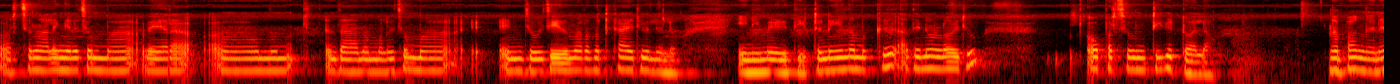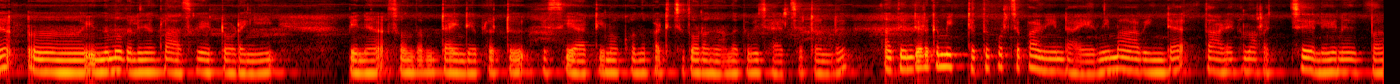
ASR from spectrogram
കുറച്ച് നാളിങ്ങനെ ചുമ്മാ വേറെ ഒന്നും എന്താ നമ്മൾ ചുമ്മാ എൻജോയ് ചെയ്ത് നടന്നിട്ട് കാര്യമില്ലല്ലോ. ഇനിയും എഴുതിയിട്ടുണ്ടെങ്കിൽ നമുക്ക് അതിനുള്ള ഒരു ഓപ്പർച്യൂണിറ്റി കിട്ടുമല്ലോ അപ്പം അങ്ങനെ ഇന്ന് മുതൽ ഞാൻ ക്ലാസ് കേട്ട് തുടങ്ങി. പിന്നെ സ്വന്തം ടൈം ടേബിൾ ഇട്ട് എസ് സി ആർ ടീമൊക്കെ ഒന്ന് പഠിച്ച് തുടങ്ങാമെന്നൊക്കെ വിചാരിച്ചിട്ടുണ്ട്. അതിന്റെ ഇടയ്ക്ക് മുറ്റത്ത് കുറച്ച് പണി ഉണ്ടായിരുന്നു ഈ മാവിന്റെ താഴെയൊക്കെ നിറച്ച ഇലയാണ്. ഇപ്പം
